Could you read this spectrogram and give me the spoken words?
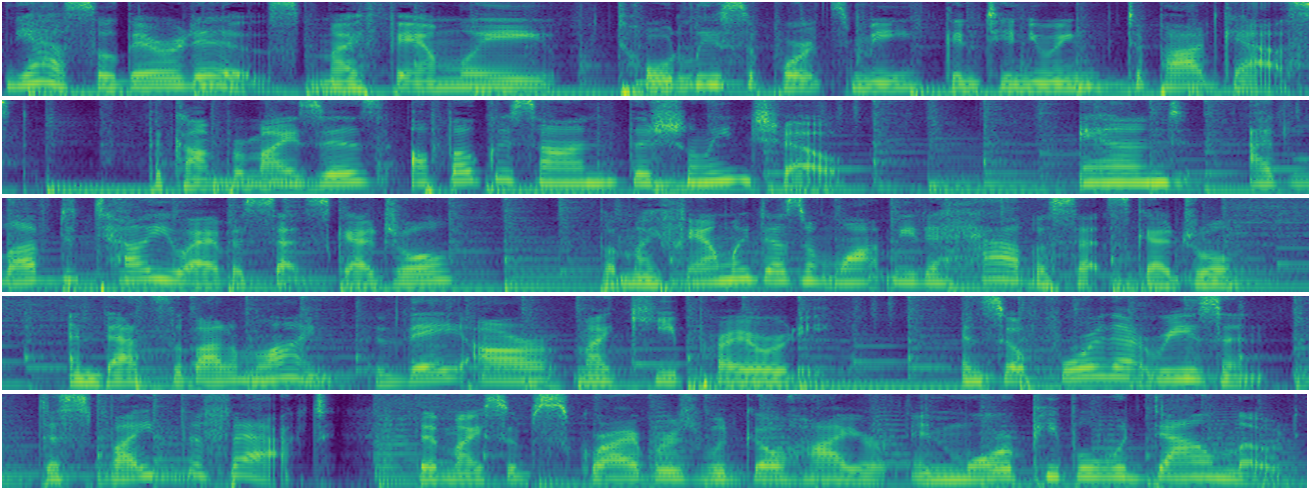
Yeah, so there it is. My family totally supports me continuing to podcast. The compromise is I'll focus on the Chalene show. And I'd love to tell you I have a set schedule, but my family doesn't want me to have a set schedule. And that's the bottom line. They are my key priority. And so, for that reason, despite the fact that my subscribers would go higher and more people would download,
